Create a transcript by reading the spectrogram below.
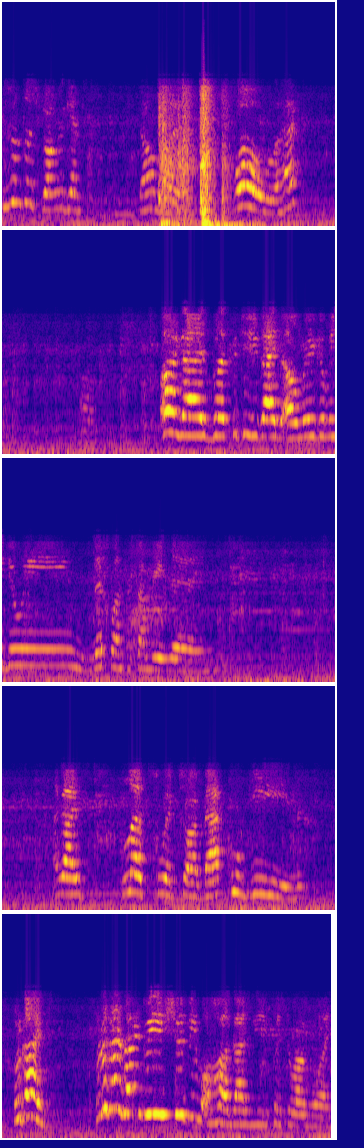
this one's so strong against down, but whoa, the heck? Uh, Alright, guys, but let's continue, guys. Um, we're gonna be doing this one for some reason. And guys, let's switch our Bakugan. Well, guys, well, guys, that means we should be. Oh, guys, we placed the wrong one.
